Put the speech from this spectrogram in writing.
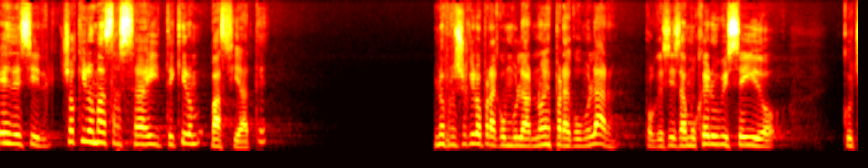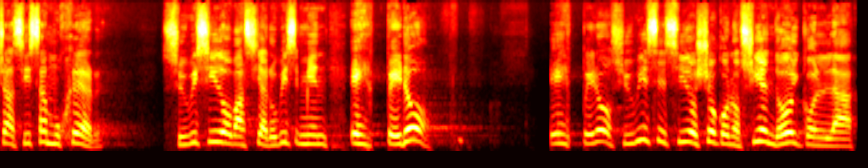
Es decir, yo quiero más aceite, quiero vaciate. No, pero yo quiero para acumular, no es para acumular, porque si esa mujer hubiese ido, escuchá, si esa mujer se hubiese ido a vaciar, hubiese, esperó, esperó, si hubiese sido yo conociendo hoy con la,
